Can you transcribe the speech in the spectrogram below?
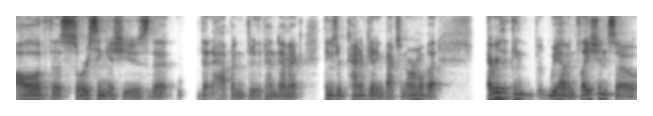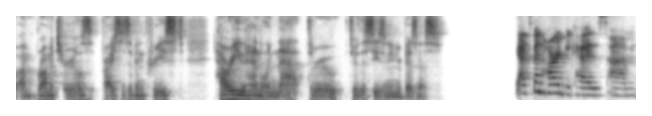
all of the sourcing issues that that happened through the pandemic, things are kind of getting back to normal. But everything we have inflation, so um, raw materials prices have increased. How are you handling that through through the season in your business? yeah it's been hard because um,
